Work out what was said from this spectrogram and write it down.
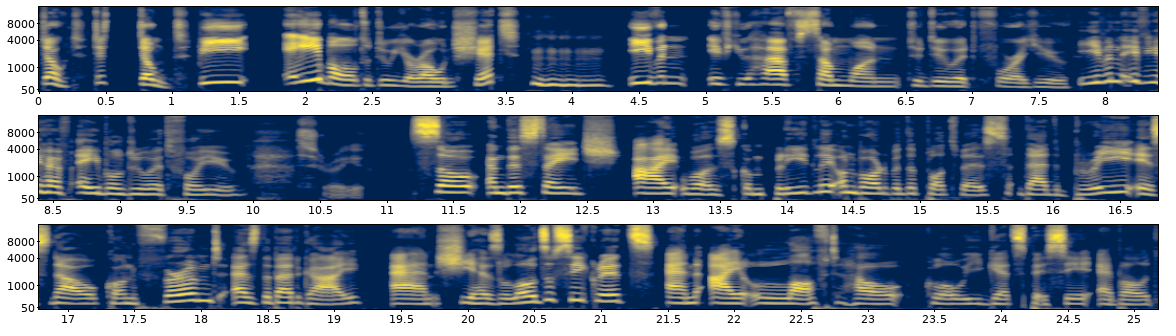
don't, just don't. Be able to do your own shit, even if you have someone to do it for you. Even if you have Abel do it for you. Screw you. So, at this stage, I was completely on board with the plot twist that Bree is now confirmed as the bad guy and she has loads of secrets. And I loved how Chloe gets pissy about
